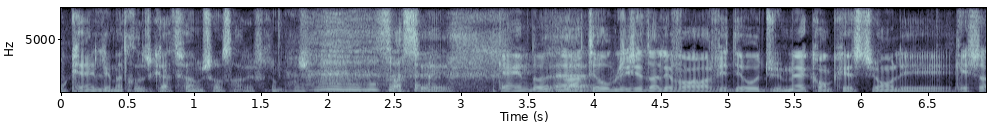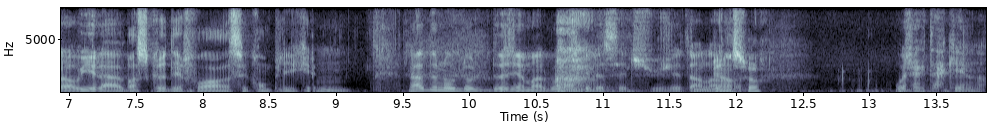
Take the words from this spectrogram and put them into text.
وكاين اللي ما تقدرش كاع تفهم شو صار في الماتش ça c'est كاين دو là t'es obligé d'aller voir la vidéo du mec en question les كيش راهو يلعب parce que des fois c'est compliqué نعاودو نولو للدوزيام البوم باسكو سي السوجي تاع bien الآخر. sûr واش راك تحكي لنا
